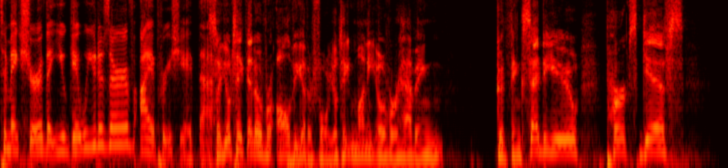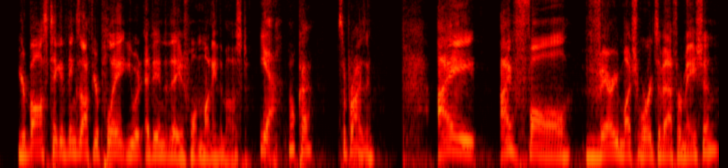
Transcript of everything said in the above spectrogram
to make sure that you get what you deserve, I appreciate that. So you'll take that over all the other four. You'll take money over having good things said to you, perks, gifts, your boss taking things off your plate. You would, at the end of the day, just want money the most. yeah. Okay, surprising. I I fall very much words of affirmation.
